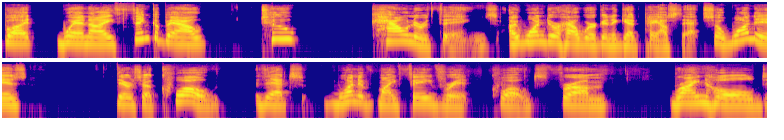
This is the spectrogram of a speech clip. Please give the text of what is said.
But when I think about two counter things, I wonder how we're going to get past that. So, one is there's a quote that's one of my favorite quotes from Reinhold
